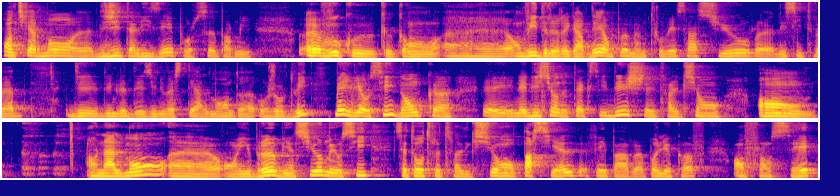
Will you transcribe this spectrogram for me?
entièrement digitalisé pour ceux parmi vous qui avez envie de le regarder, on peut même trouver ça sur les sites web des universités allemandes aujourd'hui. Mais il y a aussi donc une édition de texte yiddish, une traduction en, en allemand, en hébreu bien sûr, mais aussi cette autre traduction partielle faite par Polyakov en français,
